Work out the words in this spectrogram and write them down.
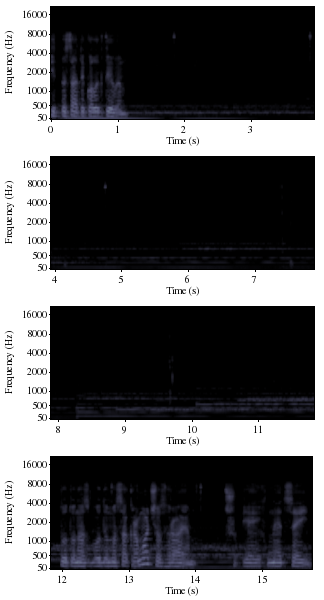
підписати колективи. Тут у нас буде Масакра Моча зграє, щоб я їх не цей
